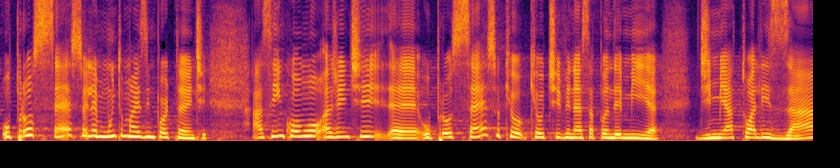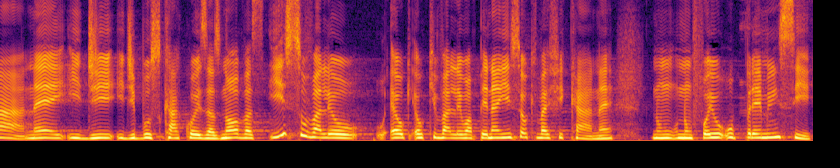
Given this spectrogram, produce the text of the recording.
o processo ele é muito mais importante. Assim como a gente, é, o processo que eu, que eu tive nessa pandemia de me atualizar, né, e de, e de buscar coisas novas, isso valeu é o, é o, que valeu a pena, isso é o que vai ficar, né? Não, não foi o, o prêmio em si.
